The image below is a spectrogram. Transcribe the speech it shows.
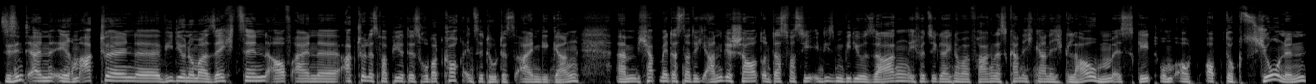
Sie sind in Ihrem aktuellen äh, Video Nummer 16 auf ein äh, aktuelles Papier des Robert-Koch-Institutes eingegangen. Ähm, ich habe mir das natürlich angeschaut und das, was Sie in diesem Video sagen, ich würde Sie gleich nochmal fragen, das kann ich gar nicht glauben. Es geht um Obduktionen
